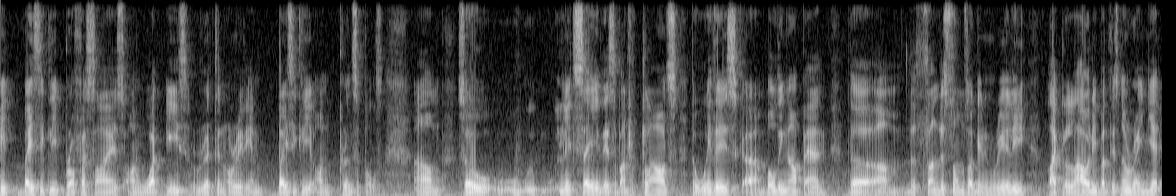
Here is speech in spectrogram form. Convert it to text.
it basically prophesies on what is written already and basically on principles. Um, so let's say there's a bunch of clouds, the weather is um, building up, and the um, the thunderstorms are getting really like loudy, but there's no rain yet.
